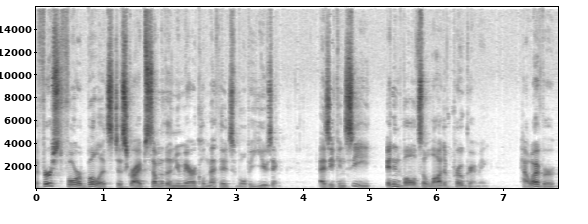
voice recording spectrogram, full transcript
The first four bullets describe some of the numerical methods we'll be using. As you can see, it involves a lot of programming. However,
